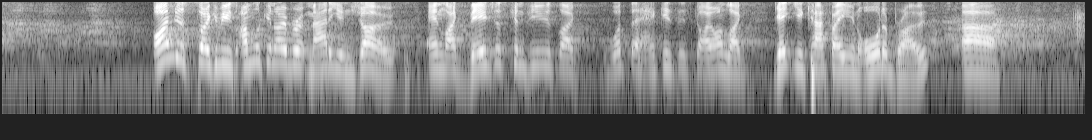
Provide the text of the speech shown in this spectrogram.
I'm just so confused. I'm looking over at Maddie and Joe, and like they're just confused, like, what the heck is this guy on? Like, get your cafe in order, bro. Uh,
